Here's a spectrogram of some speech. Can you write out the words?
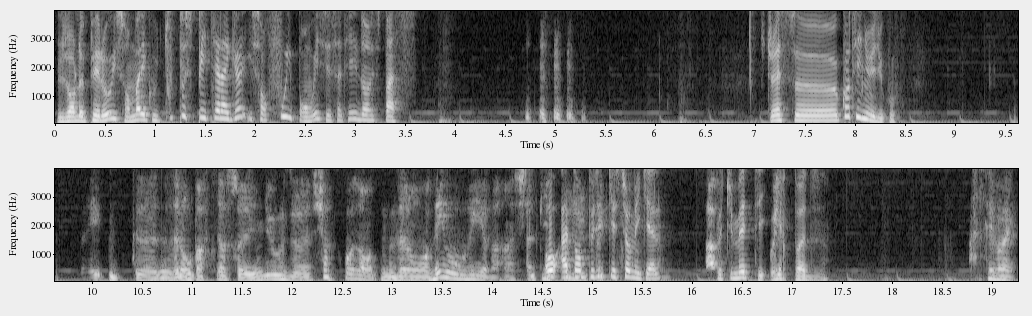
Genre le pélo, ils s'en bat les couilles. Tout peut se péter la gueule, il s'en fout, il peut envoyer ses satellites dans l'espace. Je te laisse euh, continuer du coup. Bah, Écoute, euh, nous allons partir sur les news surprenantes. Nous allons réouvrir un chapitre. Oh, attends, petite question, Michael. Ah, Peux-tu mettre tes oui. AirPods? Ah, c'est vrai.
